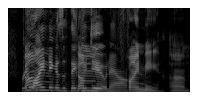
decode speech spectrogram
Rewinding is a thing come you do now. Find me. Um.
